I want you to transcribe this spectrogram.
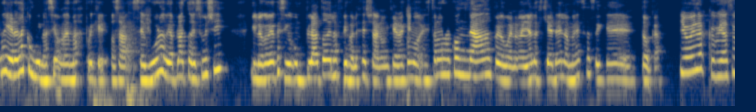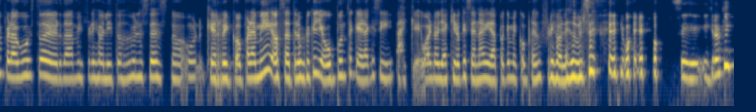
Uy, era la combinación, además, porque, o sea, seguro había plato de sushi y luego había que sí, un plato de los frijoles de Shannon, que era como, esto no va con nada, pero bueno, ella los quiere en la mesa, así que toca. Yo me los comía súper a gusto, de verdad, mis frijolitos dulces, no, qué rico. Para mí, o sea, te lo juro que llegó un punto que era que sí, ay, que bueno, ya quiero que sea Navidad para que me compren frijoles dulces de nuevo. Sí, y creo que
